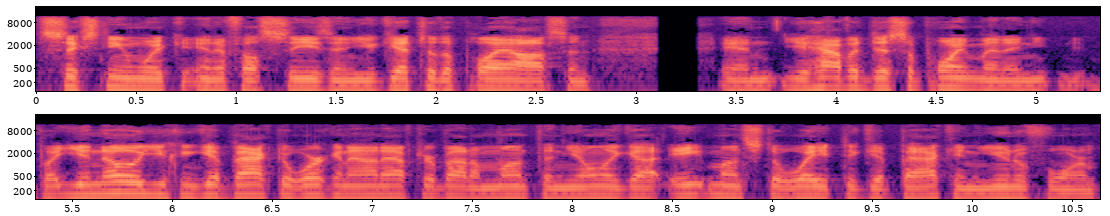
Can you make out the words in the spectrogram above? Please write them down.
16 week NFL season, you get to the playoffs and and you have a disappointment and but you know you can get back to working out after about a month and you only got 8 months to wait to get back in uniform.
